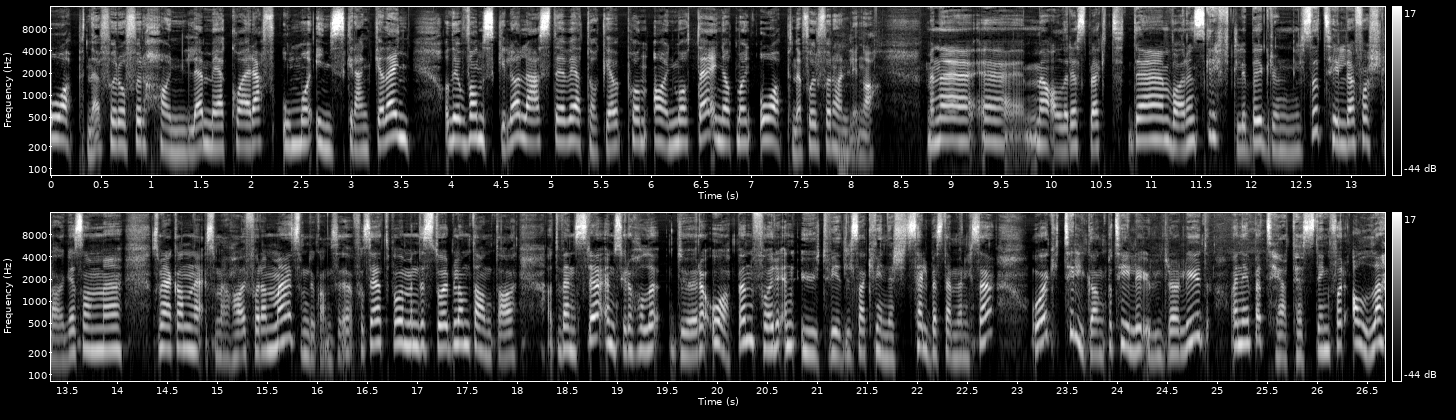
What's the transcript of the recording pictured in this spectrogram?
åpne for å forhandle med KrF om å innskrenke den. Og Det er vanskelig å lese det vedtaket på en annen måte enn at man åpner for forhandlinger. Men eh, eh, med all respekt, det var en skriftlig begrunnelse til det forslaget som, eh, som, jeg, kan, som jeg, har foran meg, som du kan se, få se etterpå. Men det står bl.a. at Venstre ønsker å holde døra åpen for en utvidelse av kvinners selvbestemmelse og tilgang på tidlig ultralyd og en IPT-testing for alle.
